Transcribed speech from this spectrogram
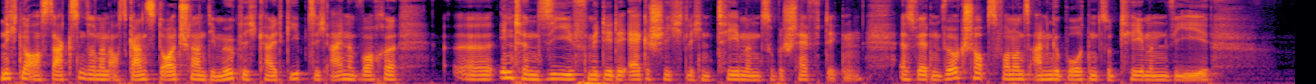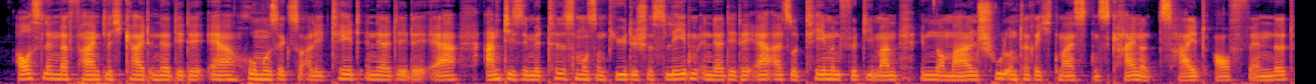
nicht nur aus Sachsen, sondern aus ganz Deutschland die Möglichkeit gibt, sich eine Woche äh, intensiv mit DDR-geschichtlichen Themen zu beschäftigen. Es werden Workshops von uns angeboten zu Themen wie Ausländerfeindlichkeit in der DDR, Homosexualität in der DDR, Antisemitismus und jüdisches Leben in der DDR, also Themen, für die man im normalen Schulunterricht meistens keine Zeit aufwendet.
